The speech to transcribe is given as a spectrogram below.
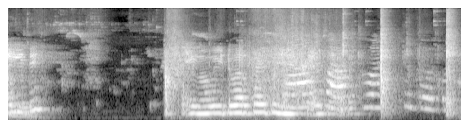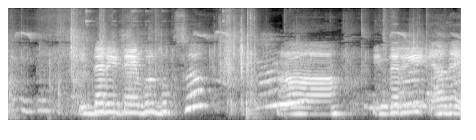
అయ్యి ఇక వీటి వరకు అయితే. ఇద్దరి టేబుల్ బుక్స్. ఇద్దరి అదే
